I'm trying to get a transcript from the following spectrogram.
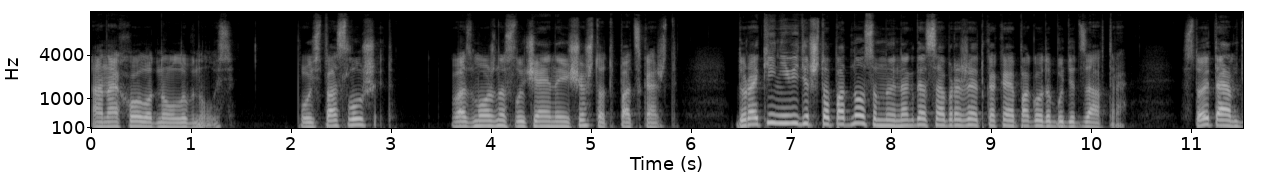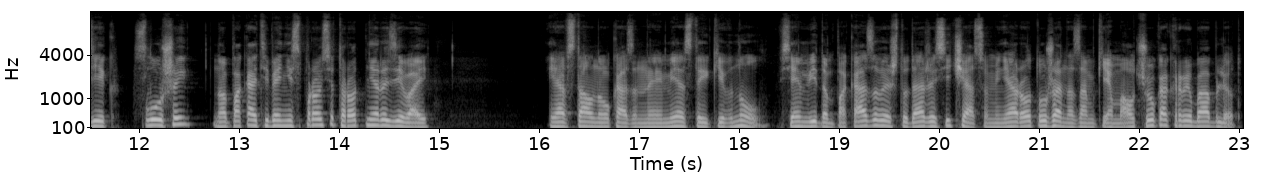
Она холодно улыбнулась. «Пусть послушает. Возможно, случайно еще что-то подскажет. Дураки не видят, что под носом, но иногда соображают, какая погода будет завтра. Стой там, Дик, слушай, но пока тебя не спросят, рот не разевай». Я встал на указанное место и кивнул, всем видом показывая, что даже сейчас у меня рот уже на замке, молчу, как рыба об лед.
